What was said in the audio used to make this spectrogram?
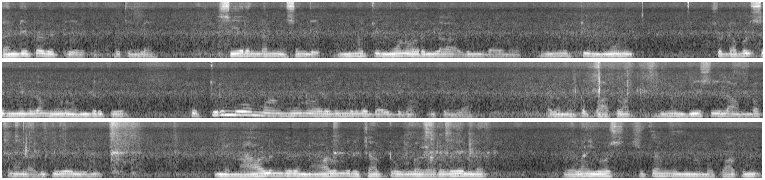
கண்டிப்பாக வெற்றி இருக்கும் ஓகேங்களா? சீரந்தன் வசந்தி முந்நூற்றி மூணு வருங்களா அப்படிங்கிறாங்க முந்நூற்றி மூணு. ஸோ டபுள்ஸ் இன்றைக்கி தான் மூணு வந்திருக்கு. ஸோ திரும்பவும் ம- மூணு வருதுங்கிறது டவுட்டு தான். ஓகேங்களா? அதை மட்டும் பார்க்கலாம். இன்னும் பிசியில் ஐம்பத்தி நாலு அடிக்கவே இல்லை. இந்த நாலுங்கிற நாலுங்கிற சாப்டர் உள்ளே வரவே இல்லை. அதெல்லாம் யோசித்து தான் கொஞ்சம் நம்ம பார்க்கணும்.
